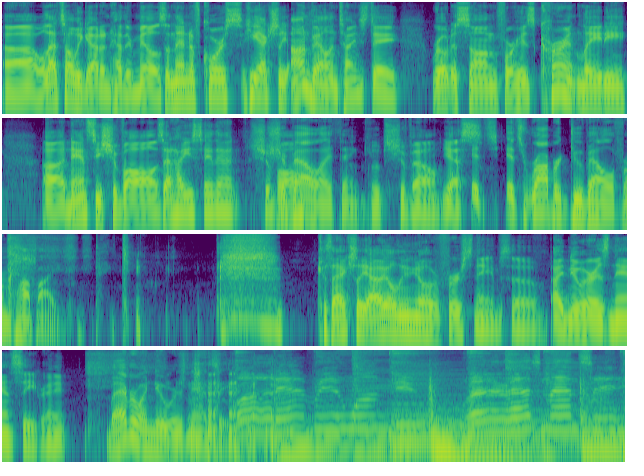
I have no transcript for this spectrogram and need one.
Uh, well, that's all we got on Heather Mills. And then, of course, he actually on Valentine's Day wrote a song for his current lady, uh, Nancy Cheval. Is that how you say that? Cheval. Chevelle, I think. Oops, Cheval. Yes. It's it's Robert Duvall from Popeye. Because I actually, I only know her first name, so I knew her as Nancy, right? but everyone knew her as Nancy. But everyone knew her as Nancy.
